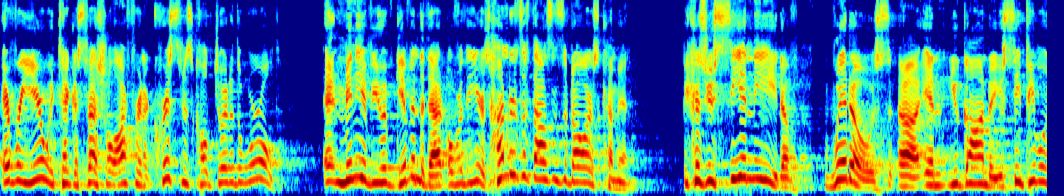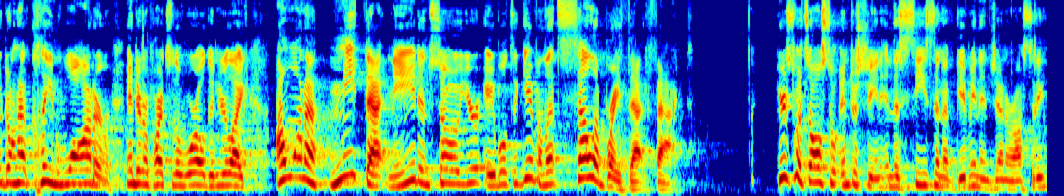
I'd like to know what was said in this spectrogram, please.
every year we take a special offering at Christmas called Joy to the World. And many of you have given to that over the years. Hundreds of thousands of dollars come in because you see a need of widows uh, in Uganda. You see people who don't have clean water in different parts of the world, and you're like, I want to meet that need. And so you're able to give. And let's celebrate that fact. Here's what's also interesting in the season of giving and generosity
